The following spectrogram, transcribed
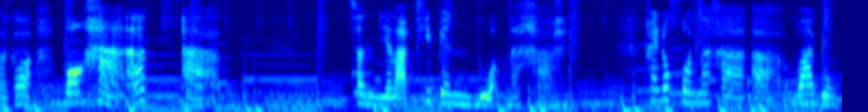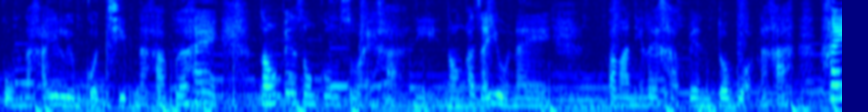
แล้วก็มองหาอ่าสัญลักษณ์ที่เป็นบวกนะคะ ให้ทุกคนนะคะวาดวงกลมนะคะ อย่าลืมกดชิปนะคะ เพื่อให้น้องเป็นทรงกลมสวยค่ะ นี่น้องก็จะอยู่ในประมาณนี้เลยค่ะ เป็นตัวบวกนะคะ ให้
